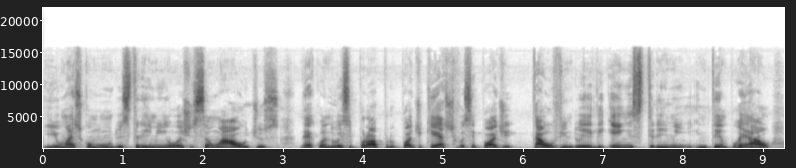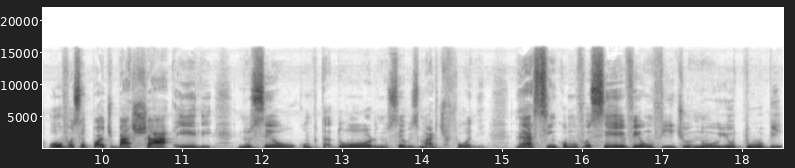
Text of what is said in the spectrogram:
E o mais comum do streaming hoje são áudios, né? quando esse próprio podcast você pode está ouvindo ele em streaming, em tempo real, ou você pode baixar ele no seu computador, no seu smartphone. Né? Assim como você vê um vídeo no YouTube,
